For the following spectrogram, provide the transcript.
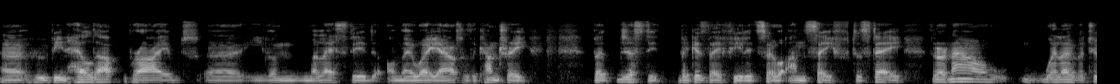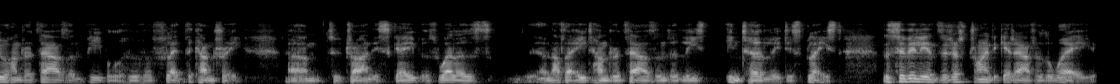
uh, who've been held up, bribed, uh, even molested on their way out of the country. But just because they feel it's so unsafe to stay, there are now well over 200,000 people who have fled the country um, to try and escape, as well as another 800,000 at least internally displaced. The civilians are just trying to get out of the way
